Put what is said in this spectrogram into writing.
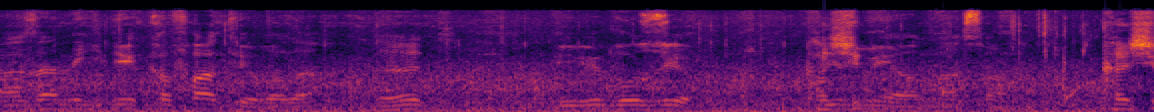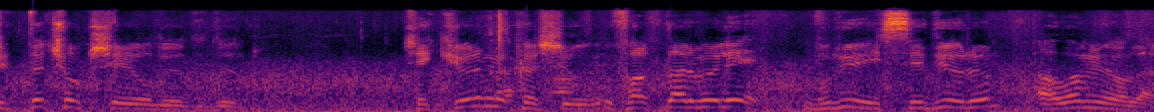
Bazen de gidiyor kafa atıyor bala. Evet. Biri bozuyor. Kaşık Yüzmüyor ondan sonra. kaşıkta çok şey oluyordu dün. Çekiyorum ya kaşığı. Ufaklar böyle vuruyor hissediyorum. Alamıyorlar.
